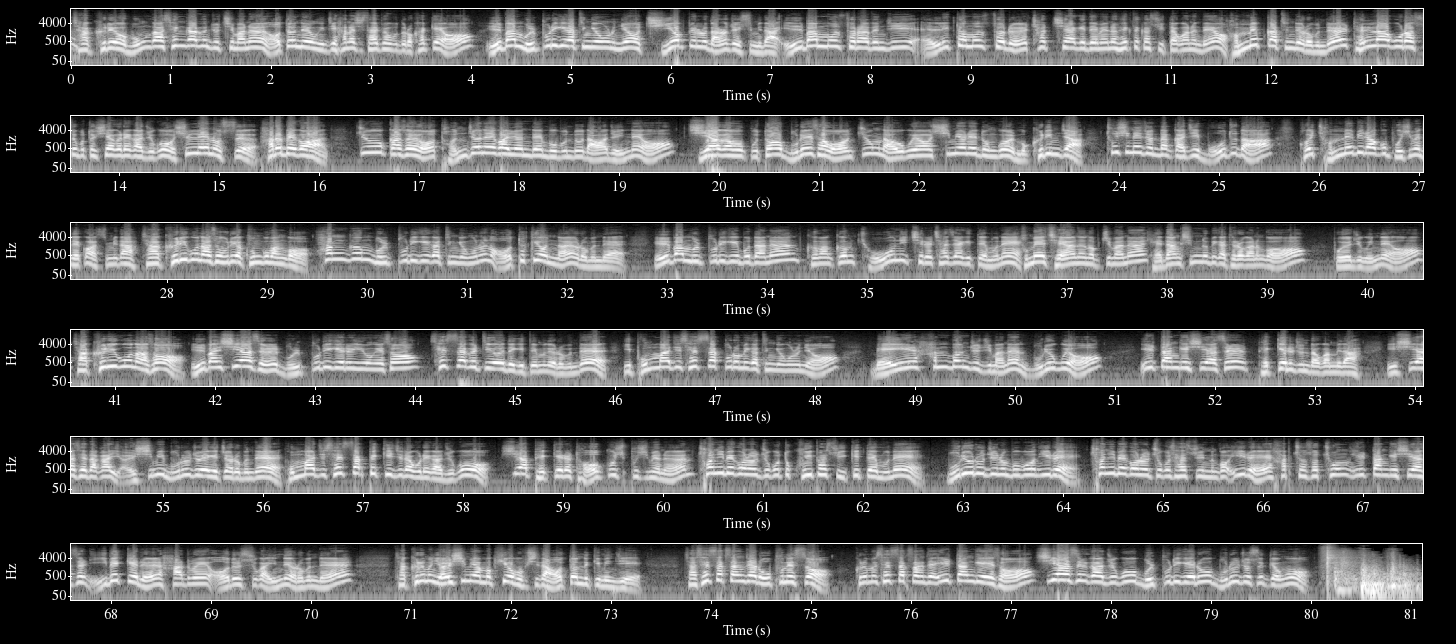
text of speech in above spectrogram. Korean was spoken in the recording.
자 그래요. 뭔가 생각은 좋지만은 어떤 내용인지 하나씩 살펴보도록 할게요. 일반 물뿌리기 같은 경우는요 지역별로 나눠져 있습니다. 일반 몬스터라든지 엘리터 몬스터를 처치하게 되면 획득할 수 있다고 하는데요. 전맵 같은데 여러분들 델라고라스부터 시작을 해가지고 실레노스 다르베가완 쭉 가서요 던전에 관련된 부분도 나와져 있네요. 지하 감옥부터 물의 사원 쭉 나오고요. 심연의 동굴 뭐 그림자 투신의 전당까지 모두 다 거의 전맵이라고 보시면 될 것 같습니다. 자 그리고 나서 우리가 궁금한 거. 황금 물뿌리개 같은 경우는 어떻게 였나요 여러분들? 일반 물뿌리개보다는 그만큼 좋은 위치를 차지하기 때문에 구매 제한은 없지만은 개당 10루비가 들어가는 거 보여지고 있네요. 자, 그리고 나서 일반 씨앗을 물뿌리개를 이용해서 새싹을 띄워야 되기 때문에 여러분들 이 봄맞이 새싹 부러미 같은 경우는요. 매일 한 번 주지만은 무료고요. 1단계 씨앗을 100개를 준다고 합니다. 이 씨앗에다가 열심히 물을 줘야겠죠, 여러분들. 봄맞이 새싹 패키지라고 그래가지고 씨앗 100개를 더 얻고 싶으시면은 1200원을 주고 또 구입할 수 있기 때문에 무료로 주는 부분 1회, 1200원을 주고 살 수 있는 거 1회 합쳐서 총 1단계 씨앗을 200개를 하루에 얻을 수가 있네요, 여러분들. 자, 그러면 열심히 한번 키워봅시다. 어떤 느낌인지. 자, 새싹 상자를 오픈했어. 그러면 새싹 상자 1단계에서 씨앗을 가지고 물뿌리개로 물을 줬을 경우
